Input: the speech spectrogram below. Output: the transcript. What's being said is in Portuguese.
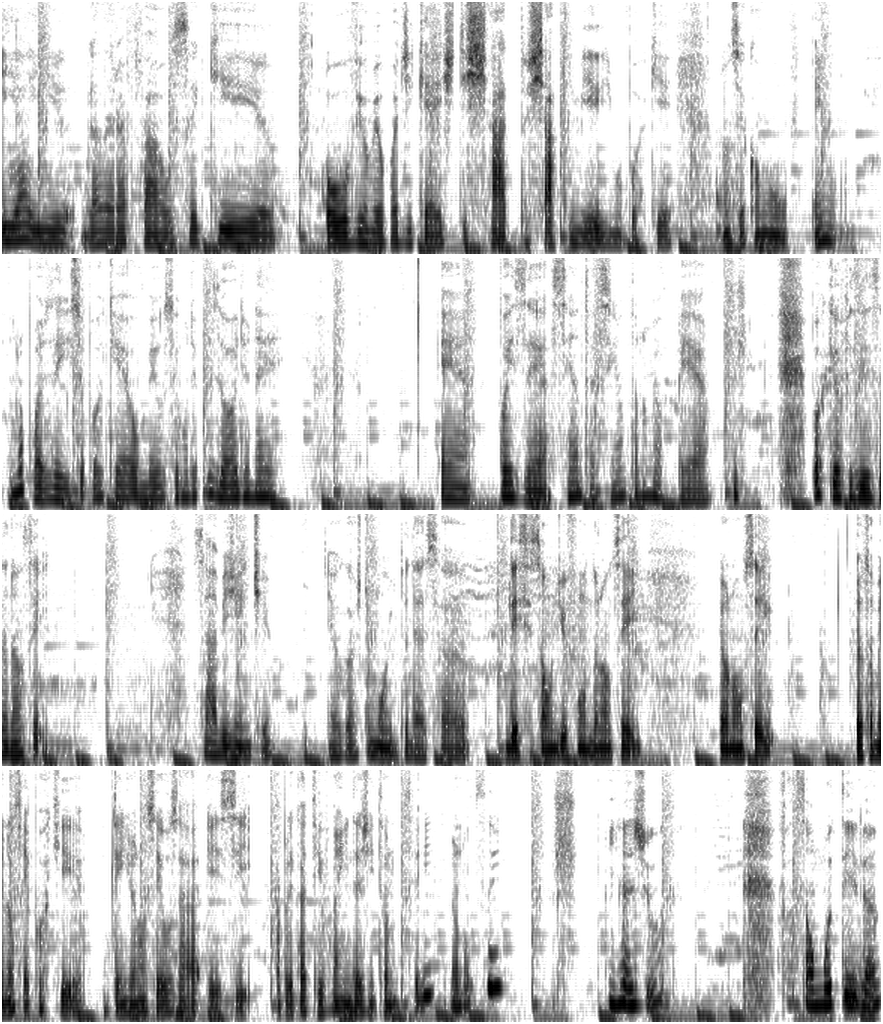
E aí, galera falsa que ouve o meu podcast chato, chato mesmo, porque não sei como. Eu não pode dizer isso, porque é o meu segundo episódio, né? É, pois é, senta, senta no meu pé. Por que eu fiz isso? Eu não sei. Sabe, gente, eu gosto muito dessa desse som de fundo, não sei. Eu não sei. Eu também não sei porque, entende? Eu não sei usar esse aplicativo ainda, gente. Eu não sei, eu não sei. Me ajuda. Faça um mutirão.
